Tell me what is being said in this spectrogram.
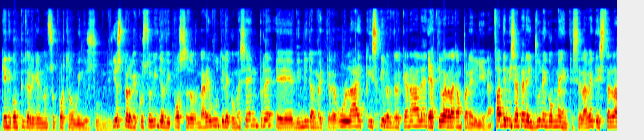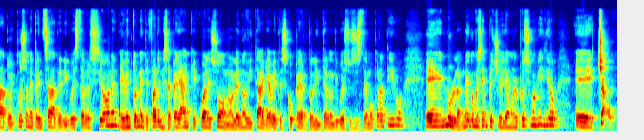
che nei computer che non supportano Windows 11. Io spero che questo video vi possa tornare utile come sempre e vi invito a mettere un like, iscrivervi al canale e attivare la campanellina. Fatemi sapere giù nei commenti se l'avete installato e cosa ne pensate di questa versione. Eventualmente fatemi sapere anche quali sono le novità che avete scoperto all'interno di questo sistema operativo. E nulla, noi come sempre ci vediamo nel prossimo video e ciao!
